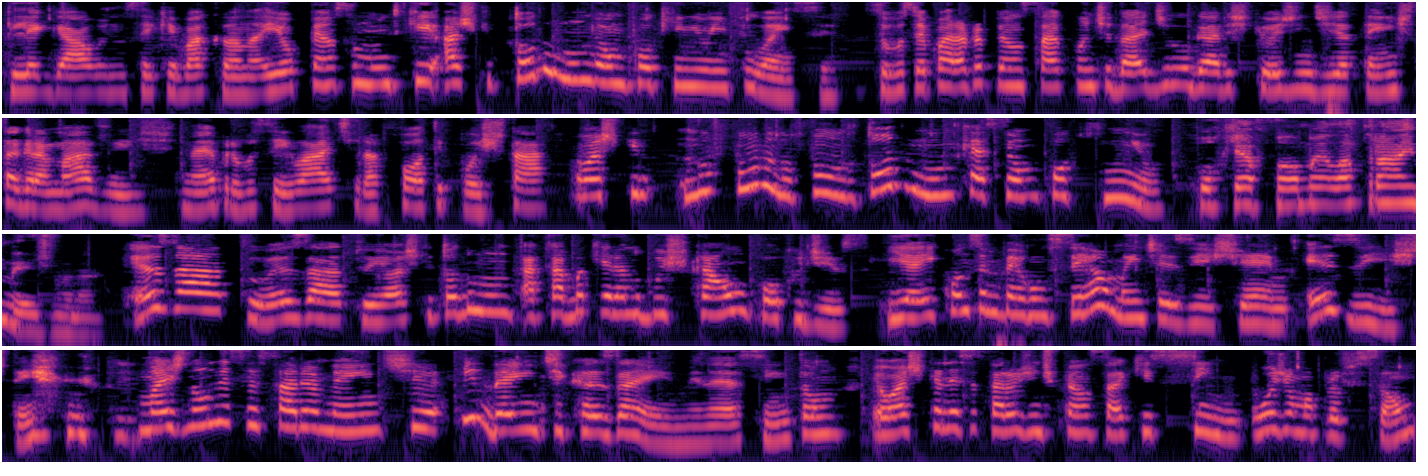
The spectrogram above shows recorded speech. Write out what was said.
Que legal e não sei o que bacana. E eu penso muito que acho que todo mundo é um pouquinho influencer. Se você parar pra pensar a quantidade de lugares que hoje em dia tem instagramáveis, né, para você ir lá tirar foto e postar, eu acho que no fundo, no fundo, todo mundo quer ser um pouquinho. Porque a fama ela atrai mesmo, né? Exato, exato. E eu acho que todo mundo acaba querendo buscar um pouco disso. E aí quando você me pergunta se realmente existe M, existem, mas não necessariamente idênticas a M, né? Assim, então eu acho que é necessário a gente pensar que sim, hoje é uma profissão,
